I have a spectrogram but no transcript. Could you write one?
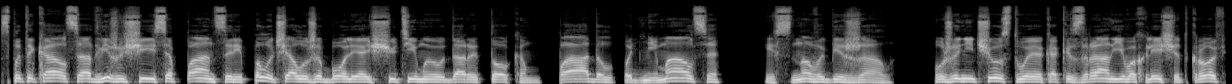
спотыкался о движущиеся панцири, получал уже более ощутимые удары током, падал, поднимался и снова бежал, уже не чувствуя, как из ран его хлещет кровь,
